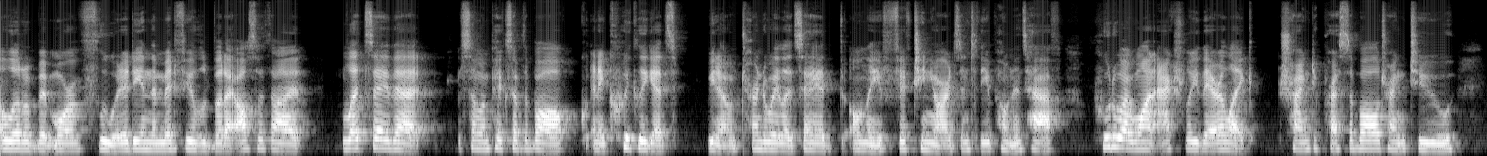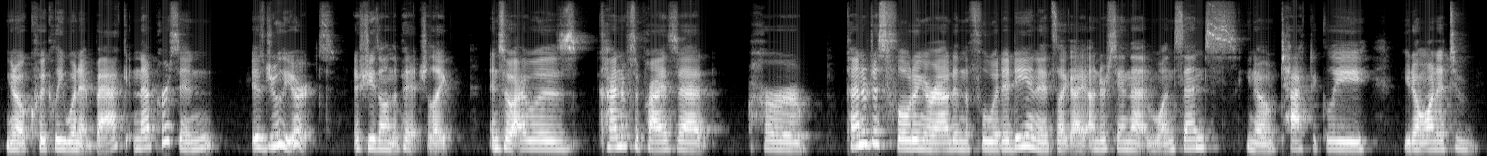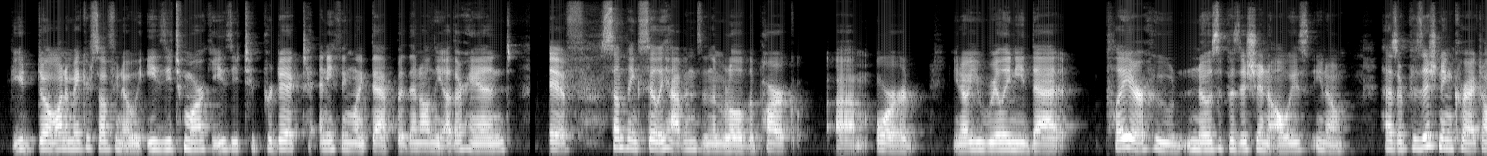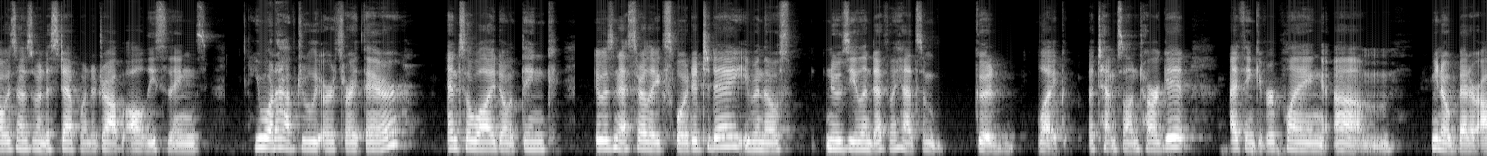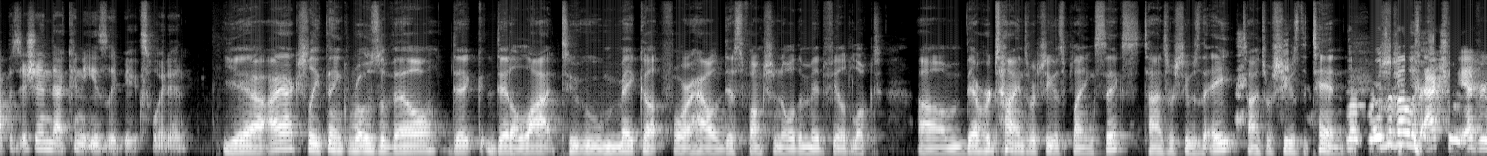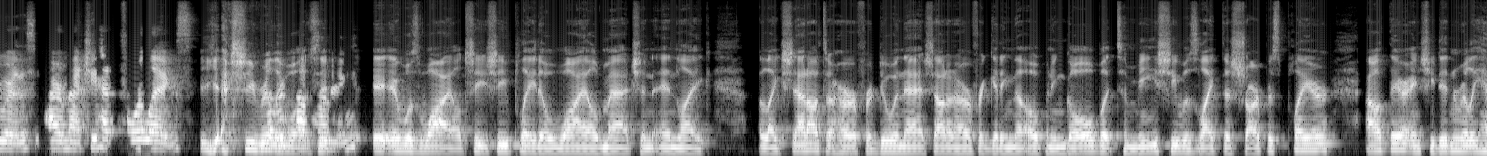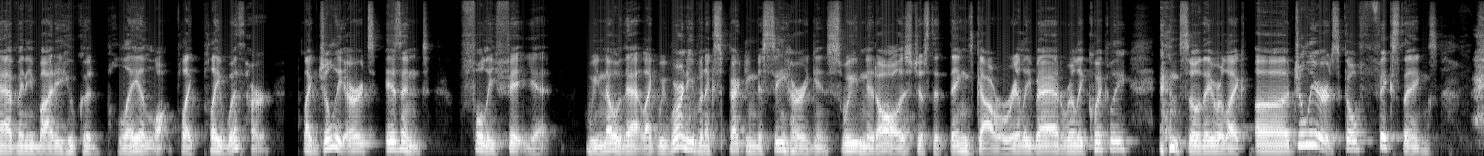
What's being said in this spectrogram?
a little bit more of fluidity in the midfield, but I also thought, let's say that someone picks up the ball and it quickly gets you know, turned away, let's say at only 15 yards into the opponent's half, who do I want actually there, like trying to press the ball, trying to, you know, quickly win it back? And that person is Julie Ertz if she's on the pitch. Like, and so I was kind of surprised at her kind of just floating around in the fluidity. And it's like, I understand that in one sense, you know, tactically, you don't want it to, you don't want to make yourself, you know, easy to mark, easy to predict, anything like that. But then on the other hand, if something silly happens in the middle of the park um, or you know you really need that player who knows the position always you know has her positioning correct always knows when to step when to drop all these things. You want to have julie ertz right there. And so while i don't think it was necessarily exploited today even though new zealand definitely had some good like attempts on target i think if you're playing um, you know better opposition that can easily be exploited. Yeah, I actually think Rose Lavelle did, did a lot to make up for how dysfunctional the midfield looked. Um, there were times where she was playing six, times where she was the eight, times where she was the ten. Look, Rose Lavelle was actually everywhere this entire match. She had four legs. Yeah, she really was. It, it, it, was wild. She she played a wild match, and and like like shout out to her for doing that. Shout out to her for getting the opening goal. But to me, she was like the sharpest player out there, and she didn't really have anybody who could play a lot, like play with her. Like Julie Ertz isn't fully fit yet. We know that. Like we weren't even expecting to see her against Sweden at all. It's just that things got really bad really quickly, and so they were like, "Uh, Julie Ertz, go fix things."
